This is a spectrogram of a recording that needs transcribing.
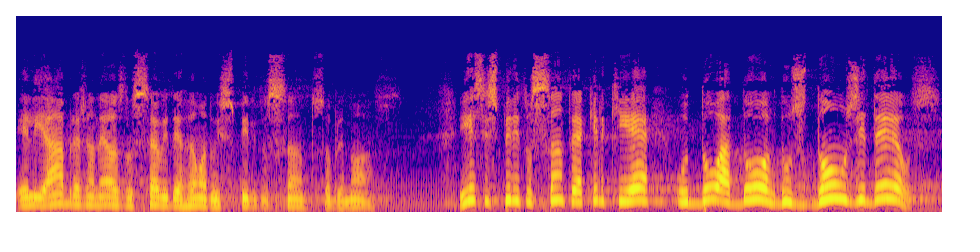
ele abre as janelas do céu e derrama do Espírito Santo sobre nós. E esse Espírito Santo é aquele que é o doador dos dons de Deus.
